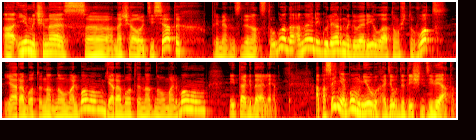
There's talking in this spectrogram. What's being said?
А, и начиная с э, начала десятых, примерно с 12 года, она регулярно говорила о том, что вот, я работаю над новым альбомом, я работаю над новым альбомом и так далее. А последний альбом у нее выходил в 2009.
